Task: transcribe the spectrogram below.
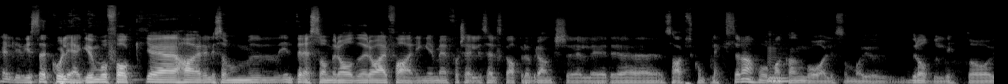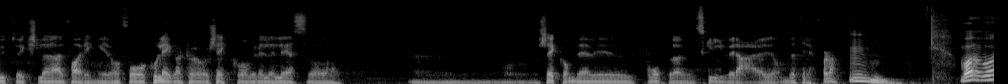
heldigvis et kollegium hvor folk eh, har liksom interesseområder og erfaringer med forskjellige selskaper og bransjer eller uh, sakskomplekser. Da, hvor mm. man kan gå liksom, og drodle litt og utveksle erfaringer og få kollegaer til å sjekke over eller lese. og uh, sjekke om det vi på en måte skriver, er, om det treffer. da. Mm. Hva, hva,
